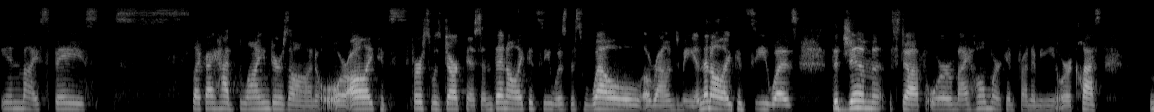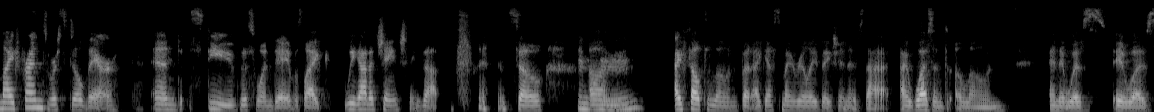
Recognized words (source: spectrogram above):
in my space like i had blinders on or all i could first was darkness and then all i could see was this well around me and then all i could see was the gym stuff or my homework in front of me or a class my friends were still there and steve this one day was like we got to change things up and so um, mm-hmm. um, i felt alone but i guess my realization is that i wasn't alone and it was it was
